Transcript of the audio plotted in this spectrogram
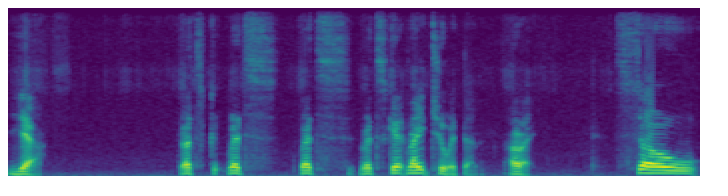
yeah. Let's let's let's let's get right to it then. All right. So,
